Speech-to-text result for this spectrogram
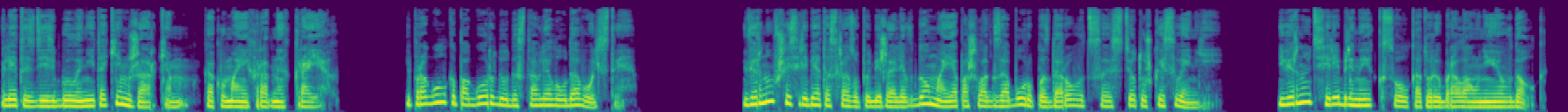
Лето здесь было не таким жарким, как в моих родных краях, и прогулка по городу доставляла удовольствие. Вернувшись, ребята сразу побежали в дом, а я пошла к забору поздороваться с тетушкой Свеньей и вернуть серебряный ксол, который брала у нее в долг.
